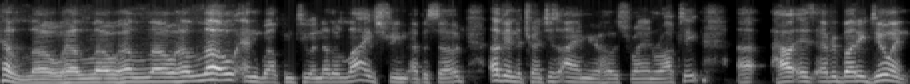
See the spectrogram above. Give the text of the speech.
Hello, hello, hello, hello, and welcome to another live stream episode of In the Trenches. I am your host, Ryan Roxie. Uh, how is everybody doing?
